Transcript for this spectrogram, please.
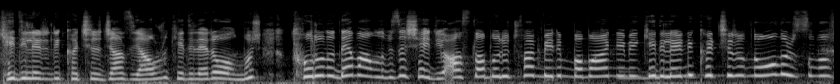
kedilerini kaçıracağız. Yavru kedileri olmuş. Torunu devamlı bize şey diyor. Aslı abla lütfen benim babaannemin kedilerini kaçırın ne olursunuz.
